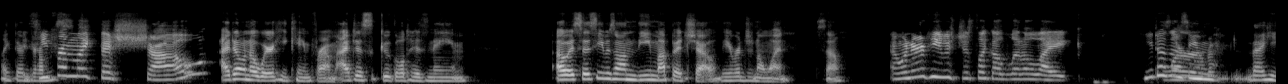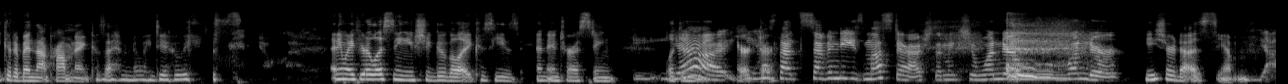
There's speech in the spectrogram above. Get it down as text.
Like their Is drums. he from like the show? I don't know where he came from. I just Googled his name. Oh, it says he was on the Muppet Show, the original one. So I wonder if he was just like a little like he doesn't Blurb. seem that he could have been that prominent because I have no idea who he is. Anyway, if you're listening, you should Google it because he's an interesting. Looking yeah, he has that 70s mustache that makes you wonder wonder. He sure does. Yep. Yeah.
